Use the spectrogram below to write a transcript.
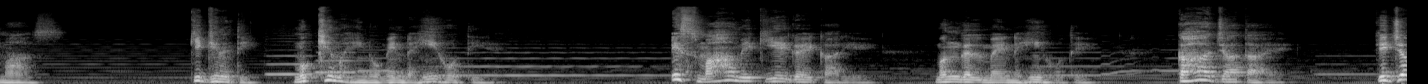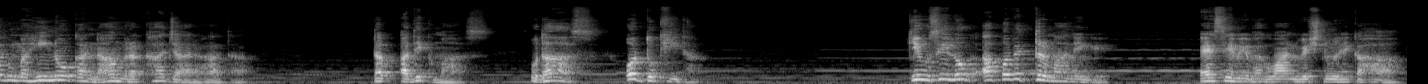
मास की गिनती मुख्य महीनों में नहीं होती है। इस माह में किए गए कार्य मंगलमय नहीं होते। कहा जाता है कि जब महीनों का नाम रखा जा रहा था, तब अधिक मास उदास और दुखी था कि उसे लोग अपवित्र मानेंगे। ऐसे में भगवान विष्णु ने कहा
